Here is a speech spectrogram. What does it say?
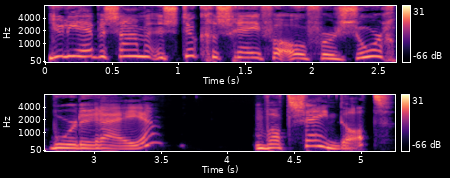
Jullie hebben samen een stuk geschreven over zorgboerderijen. Wat zijn dat?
